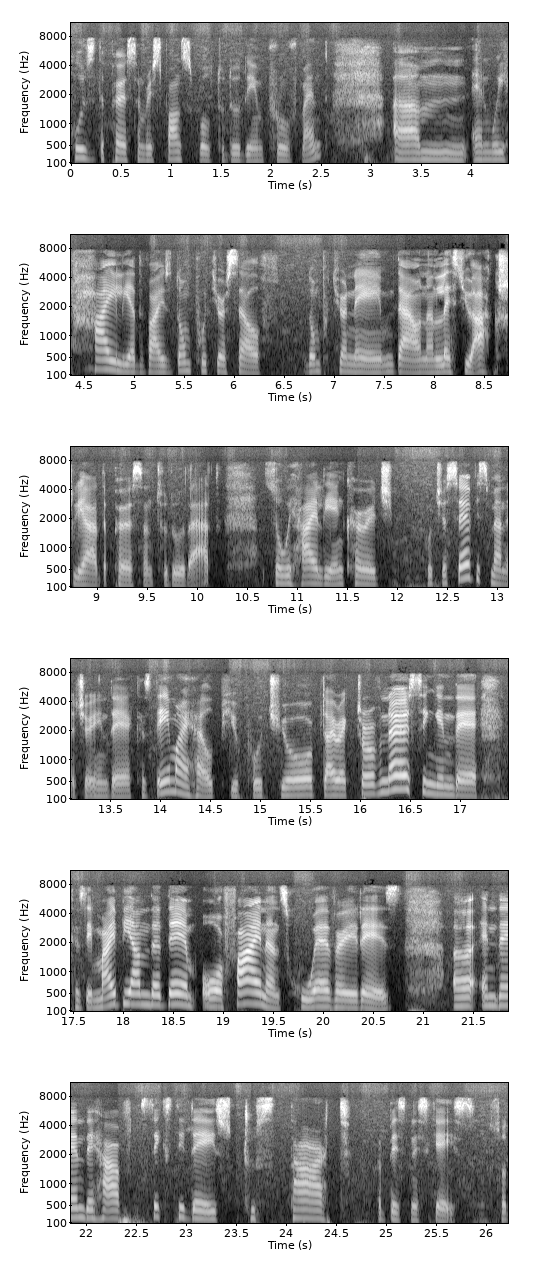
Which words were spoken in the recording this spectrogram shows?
who's the person responsible to do the improvement. Um, and we highly advise don't put yourself don't put your name down unless you actually are the person to do that. So we highly encourage put your service manager in there because they might help you. Put your director of nursing in there because they might be under them or finance, whoever it is. Uh, and then they have 60 days to start a business case. So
